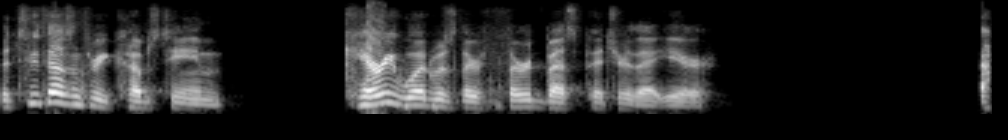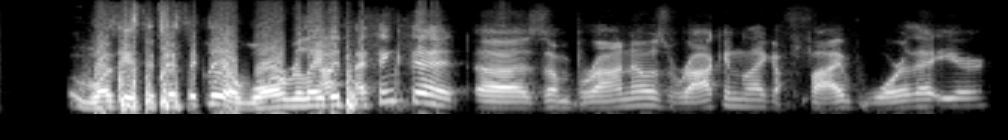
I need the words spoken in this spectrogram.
the 2003 Cubs team, Kerry Wood was their third best pitcher that year. Was he statistically or war related? I, I think that uh, Zambrano's rocking like a five WAR that year.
